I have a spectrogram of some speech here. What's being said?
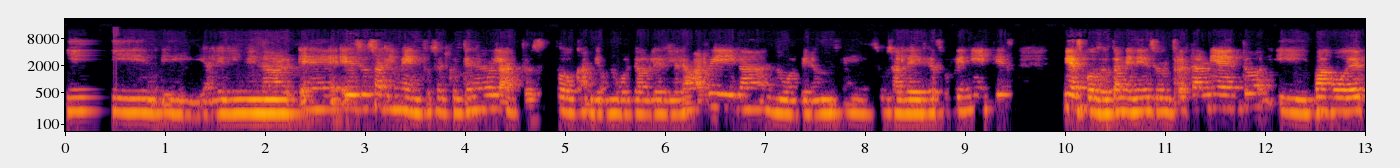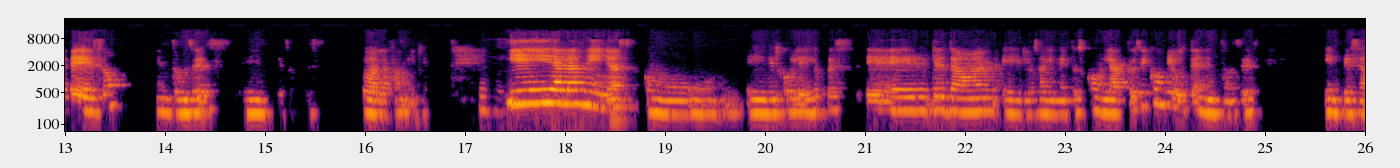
y, y, al eliminar eh, esos alimentos, el gluten y los lácteos, todo cambió, no volvió a olerle la barriga, no volvieron eh, sus alergias, sus rinitis, mi esposo también hizo un tratamiento y bajó de peso, entonces pues, toda la familia. Y a las niñas, como en el colegio, pues eh, les daban eh, los alimentos con lácteos y con gluten, entonces empecé,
